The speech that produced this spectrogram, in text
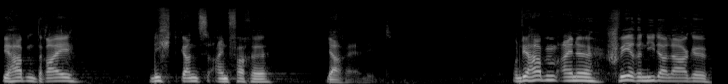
wir haben drei nicht ganz einfache Jahre erlebt. Und wir haben eine schwere Niederlage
